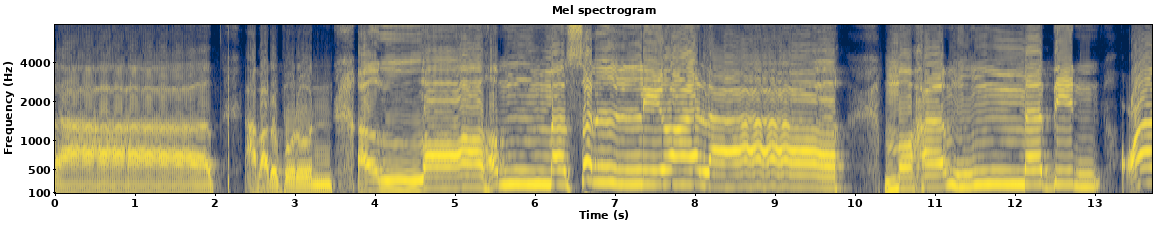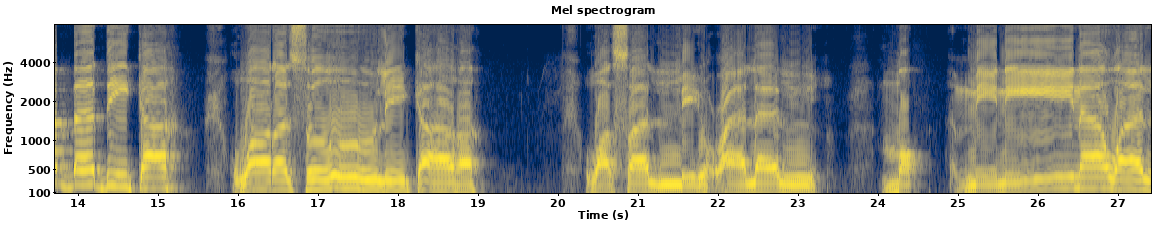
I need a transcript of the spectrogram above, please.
والمسلمات. আবারও পড়ুন আল্লাহুম্মা সাল্লি আলা মুহাম্মাদিন আবদিকা ওয়া রাসূলিকা ওয়াসাল্লি আলাল মুমিনিনা ওয়াল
